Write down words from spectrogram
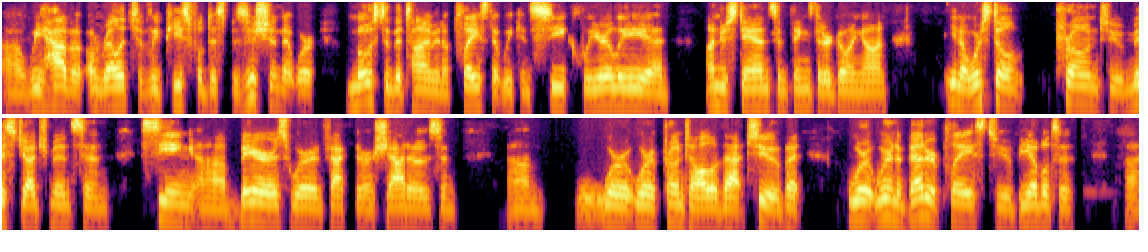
uh, we have a, a relatively peaceful disposition. That we're most of the time in a place that we can see clearly and understand some things that are going on you know we're still prone to misjudgments and seeing uh, bears where in fact there are shadows and um, we're we're prone to all of that too. But we're we're in a better place to be able to uh,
